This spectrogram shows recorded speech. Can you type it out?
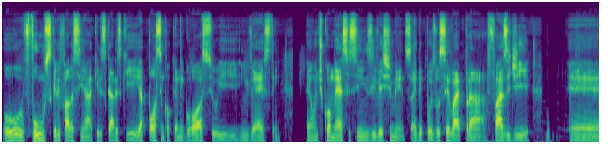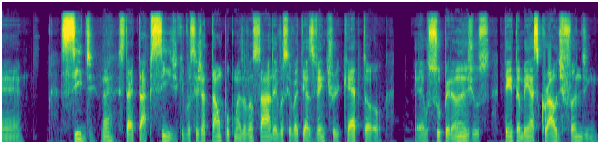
ou fools, que ele fala assim, ah, aqueles caras que apostam em qualquer negócio e investem é onde começa esses investimentos. Aí depois você vai para a fase de é, seed, né? Startup seed, que você já está um pouco mais avançado. Aí você vai ter as venture capital, é, os super anjos. Tem também as crowdfunding,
